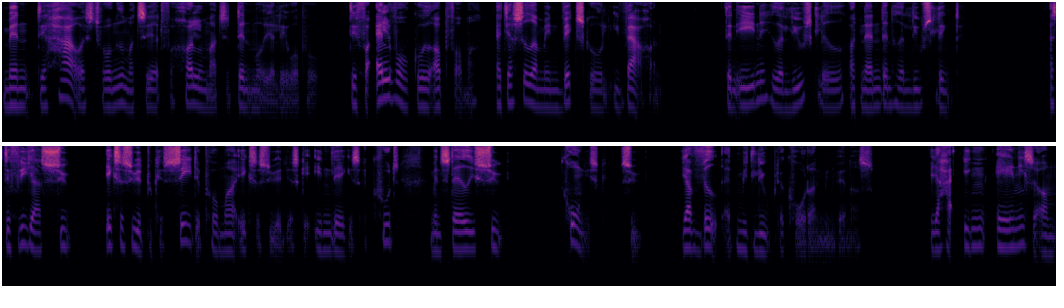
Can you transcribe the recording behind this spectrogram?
Men det har også tvunget mig til at forholde mig til den måde, jeg lever på. Det er for alvor gået op for mig, at jeg sidder med en vægtskål i hver hånd. Den ene hedder livsglæde, og den anden den hedder livslængde. Altså det er fordi, jeg er syg. Ikke så syg, at du kan se det på mig. Ikke så syg, at jeg skal indlægges akut, men stadig syg. Kronisk syg. Jeg ved, at mit liv bliver kortere end mine venners. Jeg har ingen anelse om,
